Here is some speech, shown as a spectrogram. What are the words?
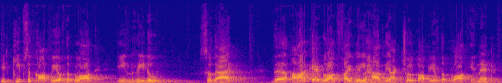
it keeps a copy of the block in redo so that the archive log file will have the actual copy of the block in it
